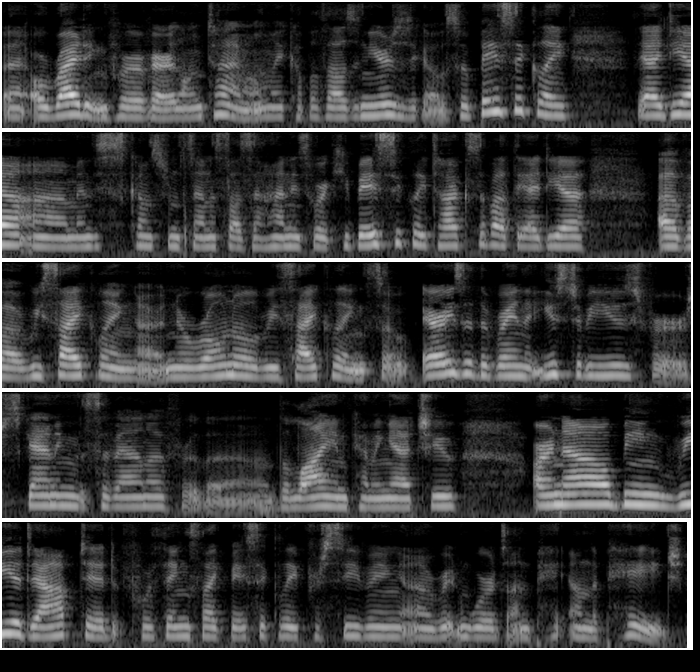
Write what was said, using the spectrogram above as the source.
uh, or writing for a very long time, only a couple thousand years ago. So basically, the idea, um, and this comes from Stanislaw Dehaene's work, he basically talks about the idea of uh, recycling, uh, neuronal recycling. So areas of the brain that used to be used for scanning the savannah for the, the lion coming at you are now being readapted for things like basically perceiving uh, written words on on the page.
